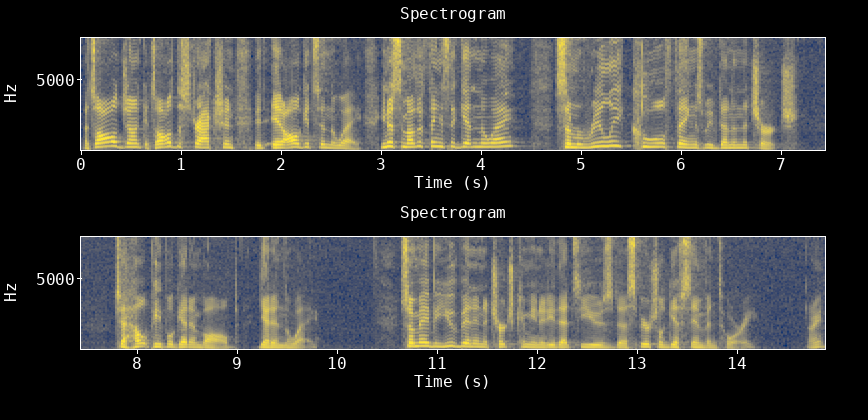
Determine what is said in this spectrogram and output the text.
That's all junk. It's all distraction. It, it all gets in the way. You know some other things that get in the way? Some really cool things we've done in the church to help people get involved get in the way. So maybe you've been in a church community that's used a spiritual gifts inventory, right?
